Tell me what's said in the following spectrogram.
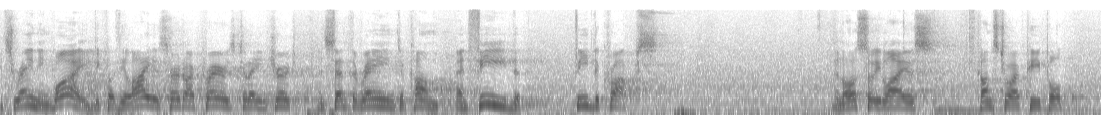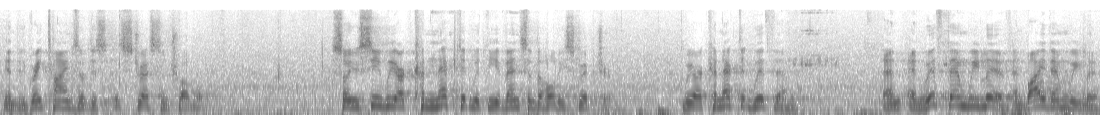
It's raining. Why? Because Elias heard our prayers today in church and sent the rain to come and feed, feed the crops. And also, Elias comes to our people in the great times of distress and trouble. So you see, we are connected with the events in the Holy Scripture. We are connected with them. And, and with them we live, and by them we live.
